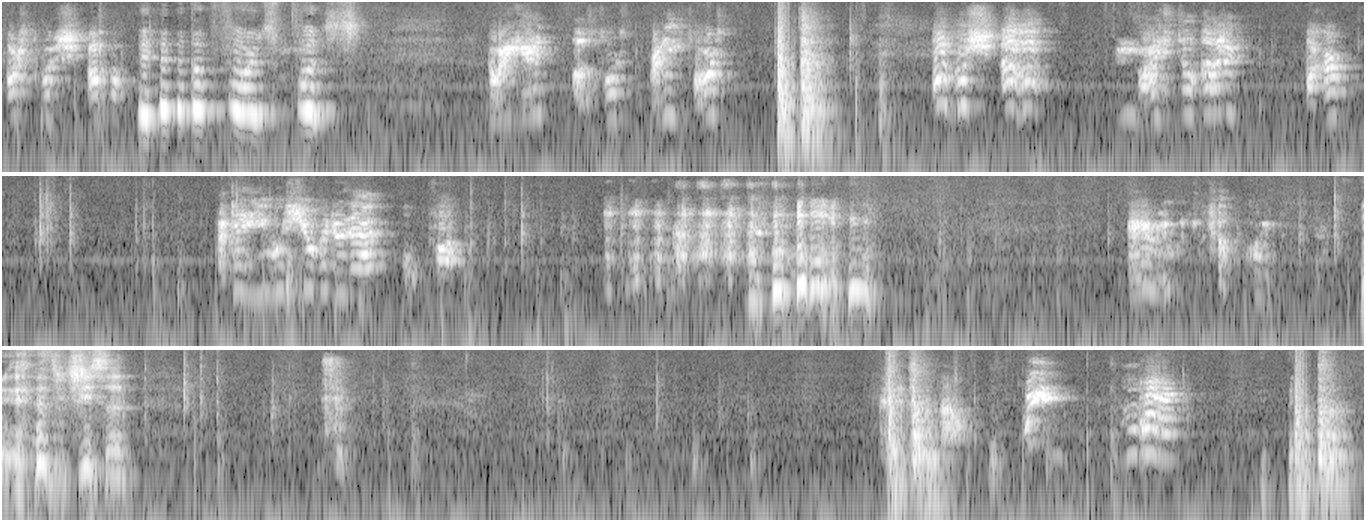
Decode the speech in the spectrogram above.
Force push! Oh, the force push. do it again! Oh, force! Ready? Force! Oh, push! Ah, I still got it! Fucker! I bet you wish you could do that! Oh, fuck! Harry, when you come quick! That's what she said. Now. Wait! Ow!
